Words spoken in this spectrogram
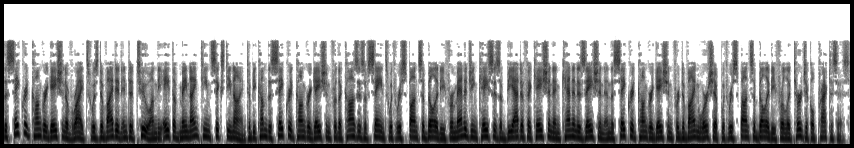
The Sacred Congregation of Rites was divided into two on 8 May 1969 to become the Sacred Congregation for the Causes of Saints with responsibility for managing cases of beatification and canonization and the Sacred Congregation for Divine Worship with responsibility for liturgical practices.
